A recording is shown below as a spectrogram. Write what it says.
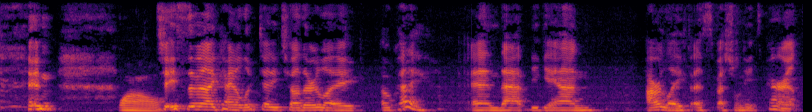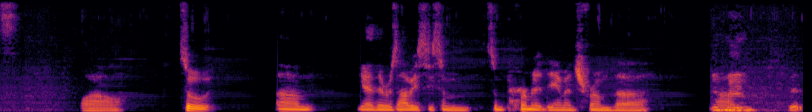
and wow. Jason and I kind of looked at each other like, okay. And that began our life as special needs parents. Wow. So, um, yeah, there was obviously some some permanent damage from the um, mm-hmm. the,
